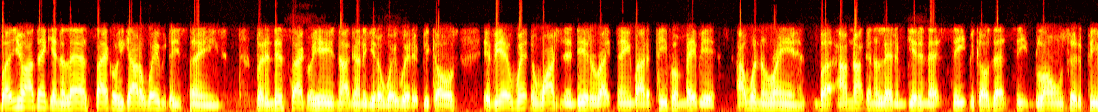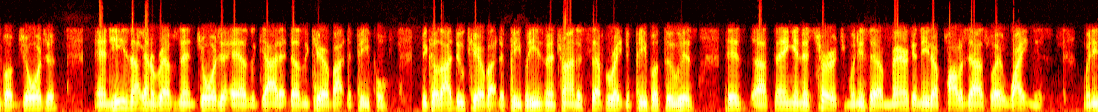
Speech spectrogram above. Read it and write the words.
But you know, I think in the last cycle he got away with these things. But in this cycle here, he's not going to get away with it because if he had went to Washington and did the right thing by the people, maybe I wouldn't have ran. But I'm not going to let him get in that seat because that seat belongs to the people of Georgia, and he's not going to represent Georgia as a guy that doesn't care about the people because I do care about the people. He's been trying to separate the people through his his uh, thing in his church when he said America need to apologize for its whiteness. When he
